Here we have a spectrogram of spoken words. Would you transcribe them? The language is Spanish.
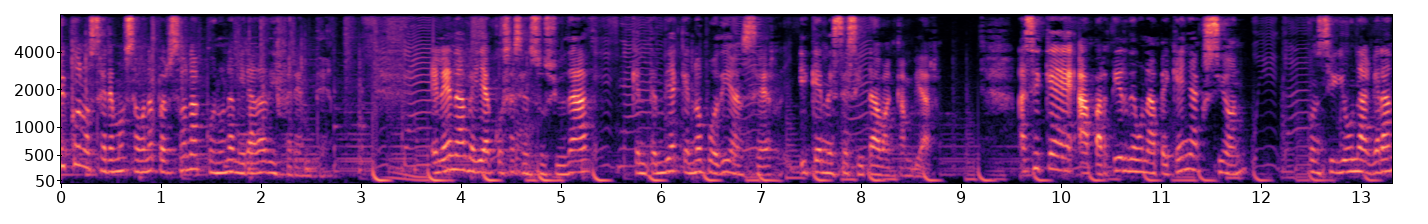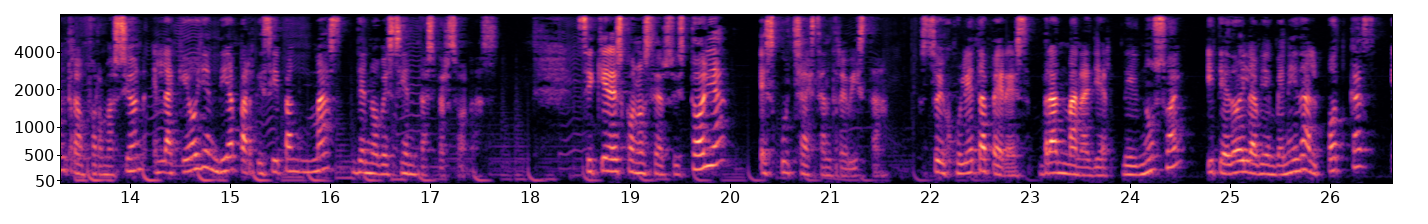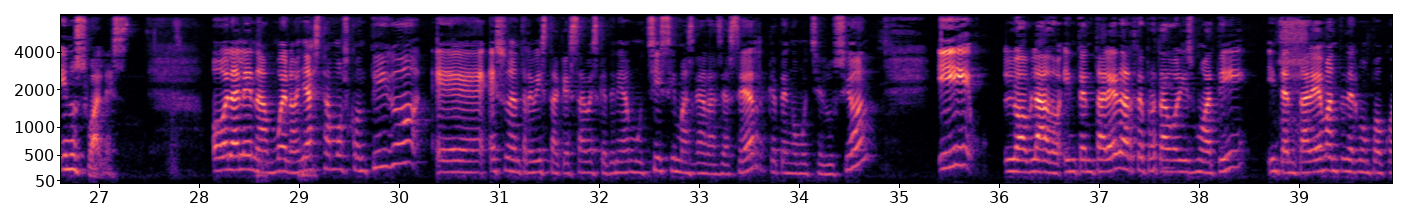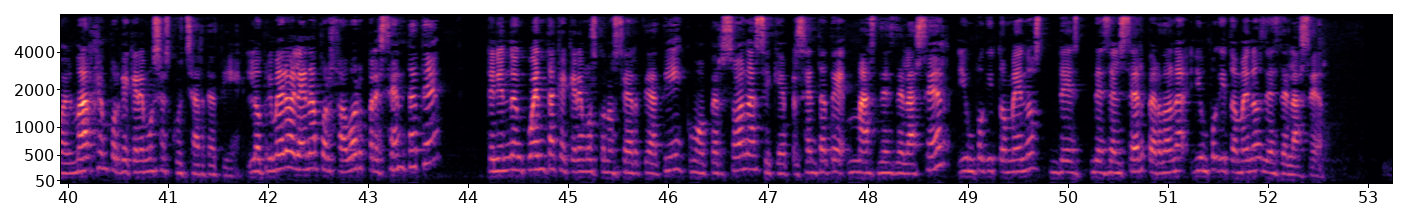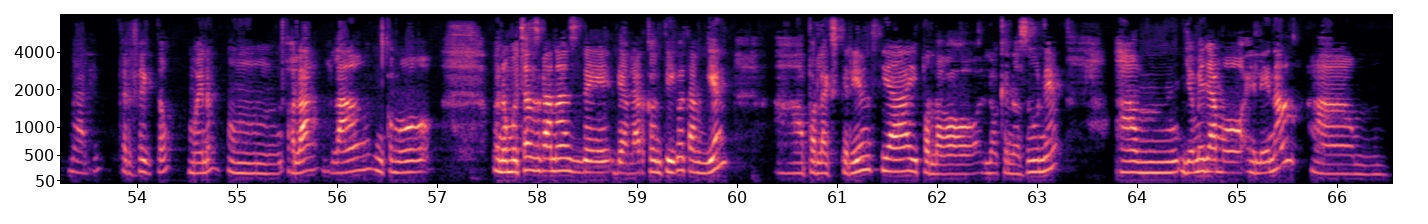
Hoy conoceremos a una persona con una mirada diferente. Elena veía cosas en su ciudad que entendía que no podían ser y que necesitaban cambiar. Así que a partir de una pequeña acción consiguió una gran transformación en la que hoy en día participan más de 900 personas. Si quieres conocer su historia, escucha esta entrevista. Soy Julieta Pérez, Brand Manager de Inusual y te doy la bienvenida al podcast Inusuales. Hola Elena, bueno, ya estamos contigo. Eh, es una entrevista que sabes que tenía muchísimas ganas de hacer, que tengo mucha ilusión. Y lo hablado, intentaré darte protagonismo a ti, intentaré mantenerme un poco al margen porque queremos escucharte a ti. Lo primero, Elena, por favor, preséntate, teniendo en cuenta que queremos conocerte a ti como persona, así que preséntate más desde el ser y un poquito menos desde el ser, perdona, y un poquito menos desde el hacer. Vale, perfecto. Bueno, um, hola, hola. Como, bueno, muchas ganas de, hablar contigo también uh, por la experiencia y por lo, que nos une. Um, yo me llamo Elena. Um,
